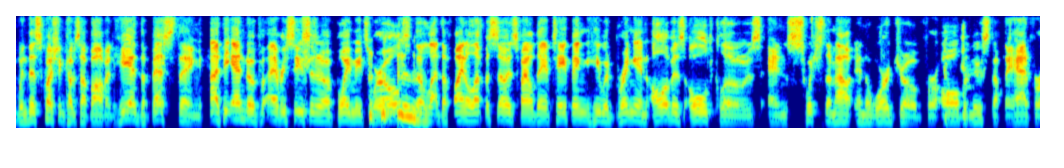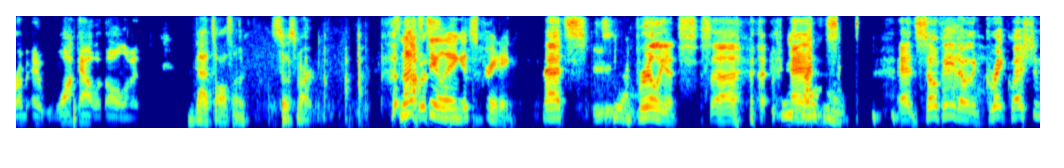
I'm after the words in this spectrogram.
when this question comes up often, he had the best thing at the end of every season of Boy Meets World, the the final episode, his final day of taping. He would bring in all of his old clothes and switch them out in the wardrobe for all the new stuff they had for him, and walk out with all of it. That's awesome. So smart. It's not was- stealing, it's trading. That's Yeah. brilliant. Uh, and, Recycling. And Sophie, that was a great question.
